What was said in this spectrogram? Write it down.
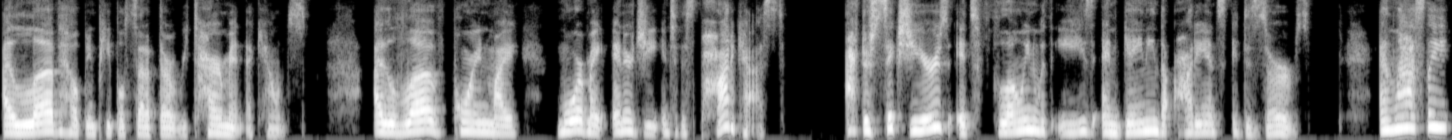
I love helping people set up their retirement accounts. I love pouring my more of my energy into this podcast. After 6 years, it's flowing with ease and gaining the audience it deserves. And lastly,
